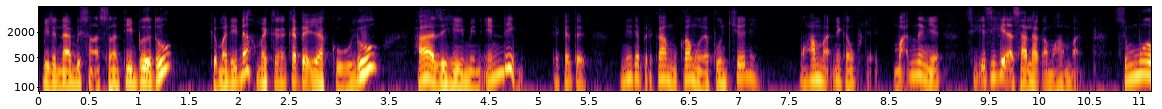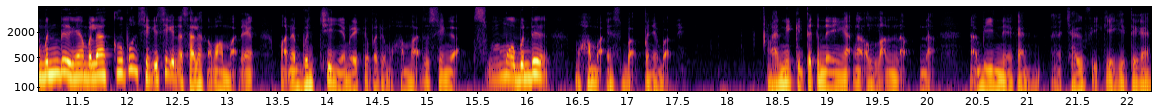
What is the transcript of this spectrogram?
bila Nabi SAW tiba tu ke Madinah mereka akan kata yaqulu hazihi min indik. Dia kata ini daripada kamu kamu lah punca ni Muhammad ni kamu punya. Maknanya sikit-sikit nak salahkan Muhammad. Semua benda yang berlaku pun sikit-sikit nak salahkan Muhammad. Yang makna bencinya mereka pada Muhammad tu sehingga semua benda Muhammad yang sebab penyebabnya. Ha, ni kita kena ingatkan Allah nak nak nak bina kan eh, cara fikir kita kan.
